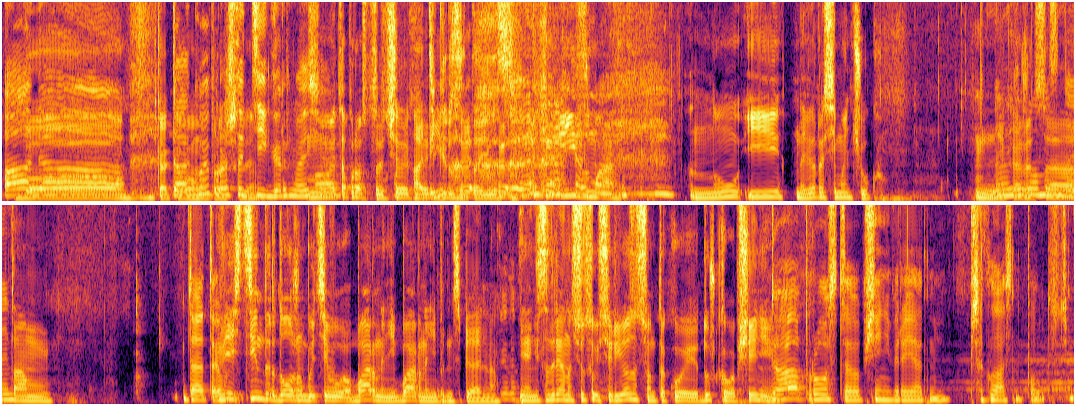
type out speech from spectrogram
А, да. Такой просто тигр вообще. Ну, это просто человек А тигр затаился. ха- Харизма. Ну и, наверное, Симончук. Мне кажется, там Да, так- весь Тиндер должен быть его. Барный, не барный, не принципиально. Не, несмотря на всю свою серьезность, он такой душка в общении. Да, просто вообще невероятный. Согласна полностью.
